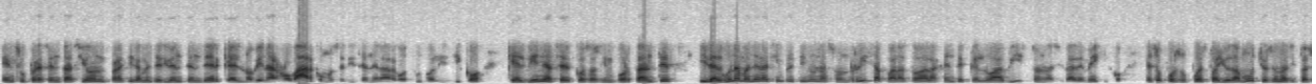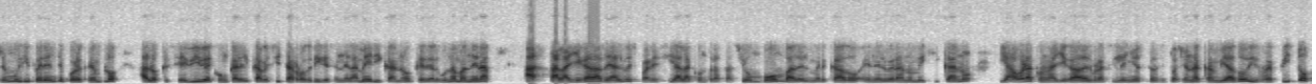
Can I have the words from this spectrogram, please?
En su presentación prácticamente dio a entender que él no viene a robar, como se dice en el argot futbolístico, que él viene a hacer cosas importantes y de alguna manera siempre tiene una sonrisa para toda la gente que lo ha visto en la Ciudad de México. Eso por supuesto ayuda mucho, es una situación muy diferente, por ejemplo, a lo que se vive con el cabecita Rodríguez en el América, ¿no? Que de alguna manera hasta la llegada de Alves parecía la contra bomba del mercado en el verano mexicano y ahora con la llegada del brasileño esta situación ha cambiado y repito,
